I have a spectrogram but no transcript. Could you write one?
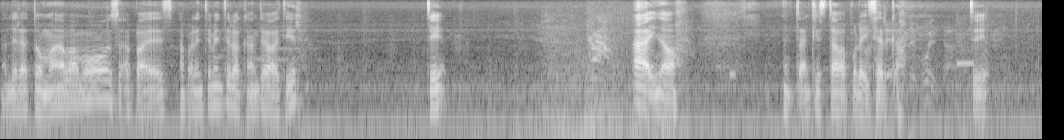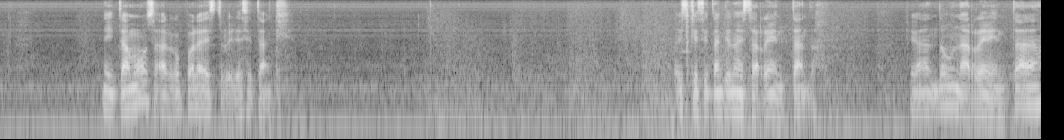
Bandera toma, vamos. Aparentemente lo acaban de batir. Sí. Ay, no. El tanque estaba por ahí cerca. Sí. Necesitamos algo para destruir ese tanque. Es que ese tanque nos está reventando. Pegando una reventada.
